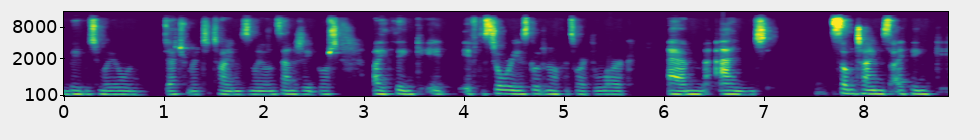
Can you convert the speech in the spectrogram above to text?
maybe to my own detriment at times, my own sanity. But I think it, if the story is good enough, it's worth the work. Um, and sometimes I think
